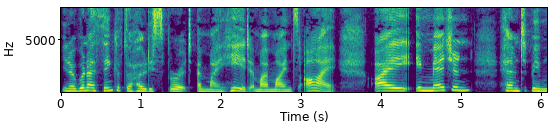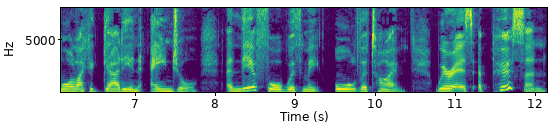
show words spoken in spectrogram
you know, when I think of the Holy Spirit in my head, in my mind's eye, I imagine him to be more like a guardian angel and therefore with me all the time. Whereas a person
